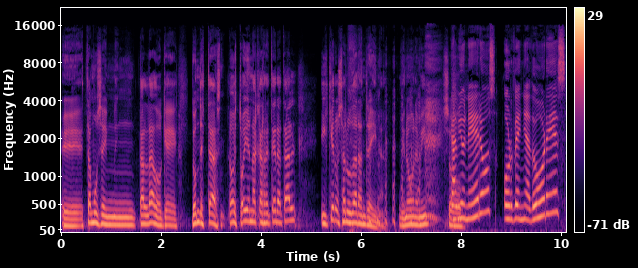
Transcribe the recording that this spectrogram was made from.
eh, estamos en, tal lado, que, ¿dónde estás? No, estoy en la carretera tal y quiero saludar a Andreina. You know what I mean? Camioneros, ordeñadores,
